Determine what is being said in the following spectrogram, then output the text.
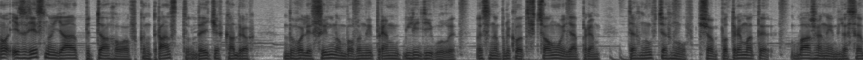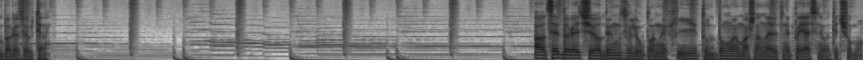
Ну і звісно, я підтягував контраст в деяких кадрах доволі сильно, бо вони прям бліді були. Ось, наприклад, в цьому я прям тягнув-тягнув, щоб отримати бажаний для себе результат. А оцей, до речі, один з улюблених, і тут, думаю, можна навіть не пояснювати чому.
